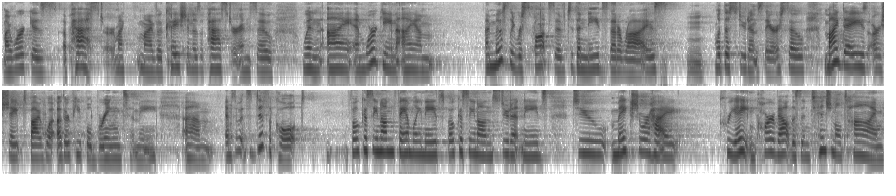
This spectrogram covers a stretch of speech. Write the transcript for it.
my work is a pastor. My, my vocation is a pastor. And so when I am working, I am I'm mostly responsive to the needs that arise mm. with the students there. So my days are shaped by what other people bring to me. Um, and so it's difficult focusing on family needs, focusing on student needs to make sure I create and carve out this intentional time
